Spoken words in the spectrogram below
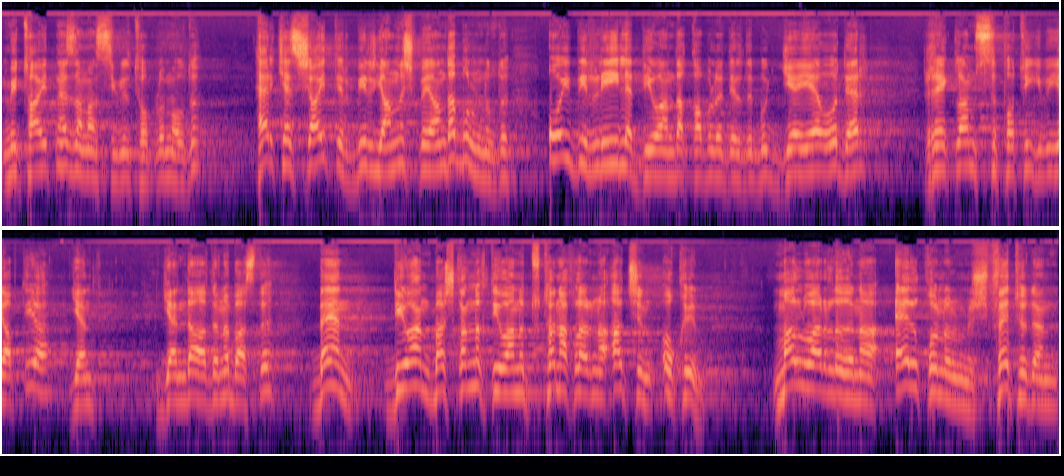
Müteahhit ne zaman sivil toplum oldu? Herkes şahittir. Bir yanlış beyanda bulunuldu. Oy birliğiyle divanda kabul edildi. Bu GYO der reklam spotu gibi yaptı ya. Kendi adını bastı. Ben divan başkanlık divanı tutanaklarını açın okuyun. Mal varlığına el konulmuş FETÖ'den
